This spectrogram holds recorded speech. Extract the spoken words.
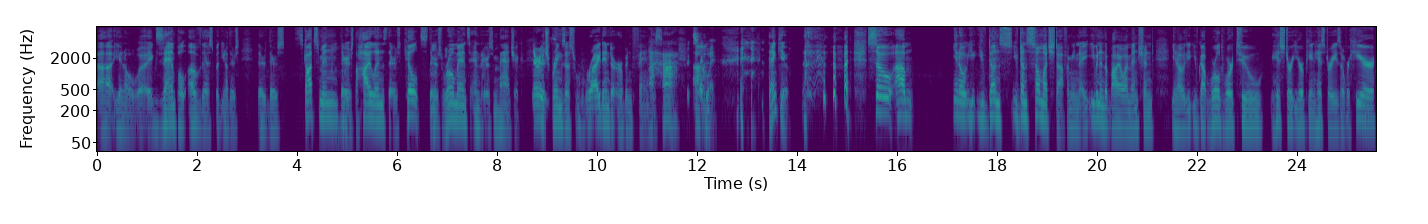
uh, you know uh, example of this. But you know, there's there there's Scotsmen, Mhm. there's the Highlands, there's kilts, there's romance, and there's magic, There is. which brings us right into urban fantasy. Aha. Good Um, segue. Thank you. so, um, you know, you, you've done you've done so much stuff. I mean, even in the bio I mentioned, you know, you- you've got World War II history, European histories over here,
